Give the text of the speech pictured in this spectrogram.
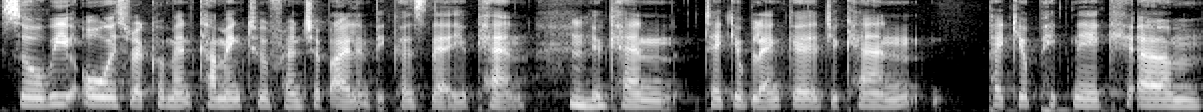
So we always recommend coming to Friendship Island because there you can. Mm-hmm. You can take your blanket, you can pack your picnic. Um,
